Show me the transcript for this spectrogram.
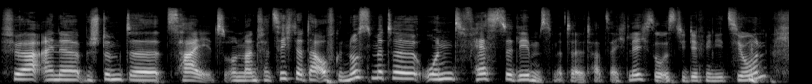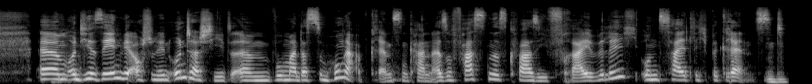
für eine bestimmte Zeit und man verzichtet da auf Genussmittel und feste Lebensmittel tatsächlich. So ist die Definition. Ähm, und hier sehen wir auch schon den Unterschied, ähm, wo man das zum Hunger abgrenzen kann. Also Fasten ist quasi freiwillig und zeitlich begrenzt. Mhm.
